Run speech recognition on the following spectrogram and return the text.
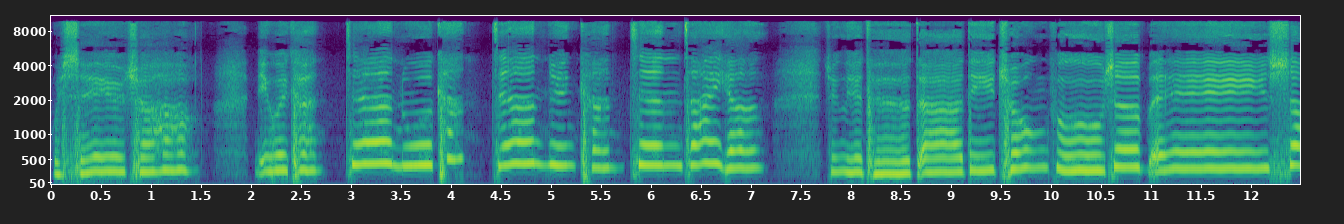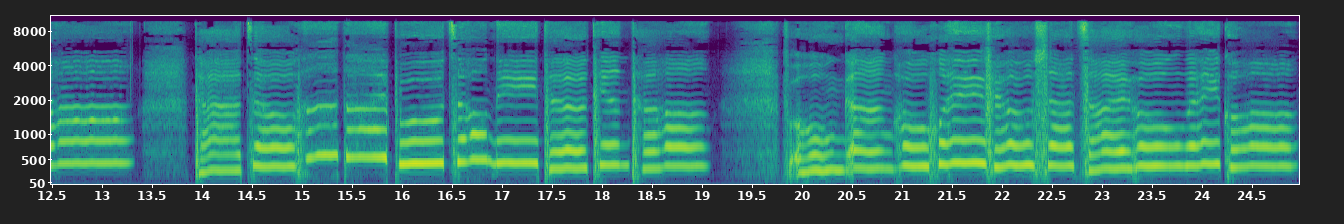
为谁而唱？你会看见，我看见云，看见太阳。皲裂的大地重复着悲伤，他走了，带不走你的天堂。风干后会留下彩虹泪光，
